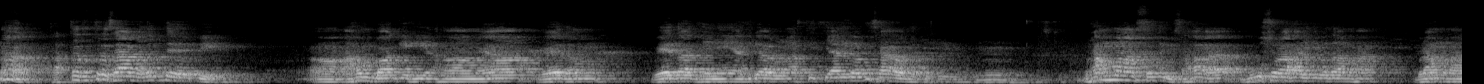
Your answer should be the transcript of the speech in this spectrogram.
न तत्र तत्र सः वदति अपि अहं भाग्यहीनः मया वेदं वेदाध्ययने अधिकारो नास्ति इत्यादिकमपि सः वदति ब्राह्मणाः सन्ति सः भूसुरः इति वदामः ब्राह्मणः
